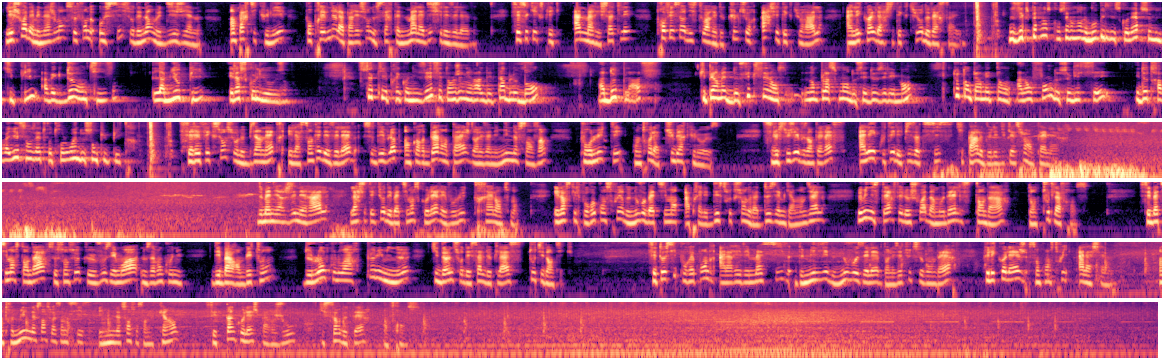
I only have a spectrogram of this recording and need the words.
Les choix d'aménagement se fondent aussi sur des normes d'hygiène, en particulier pour prévenir l'apparition de certaines maladies chez les élèves. C'est ce qui explique Anne-Marie Châtelet, professeur d'histoire et de culture architecturale à l'école d'architecture de Versailles. Les expériences concernant le mobilier scolaire se multiplient avec deux hantises, la myopie et la scoliose. Ce qui est préconisé, c'est en général des tables bancs à deux places qui permettent de fixer l'emplacement de ces deux éléments tout en permettant à l'enfant de se glisser et de travailler sans être trop loin de son pupitre. Ces réflexions sur le bien-être et la santé des élèves se développent encore davantage dans les années 1920 pour lutter contre la tuberculose. Si le sujet vous intéresse, allez écouter l'épisode 6 qui parle de l'éducation en plein air. De manière générale, l'architecture des bâtiments scolaires évolue très lentement. Et lorsqu'il faut reconstruire de nouveaux bâtiments après les destructions de la Deuxième Guerre mondiale, le ministère fait le choix d'un modèle standard dans toute la France. Ces bâtiments standards, ce sont ceux que vous et moi, nous avons connus. Des barres en béton, de longs couloirs peu lumineux qui donnent sur des salles de classe toutes identiques. C'est aussi pour répondre à l'arrivée massive de milliers de nouveaux élèves dans les études secondaires que les collèges sont construits à la chaîne. Entre 1966 et 1975, c'est un collège par jour qui sort de terre en France.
